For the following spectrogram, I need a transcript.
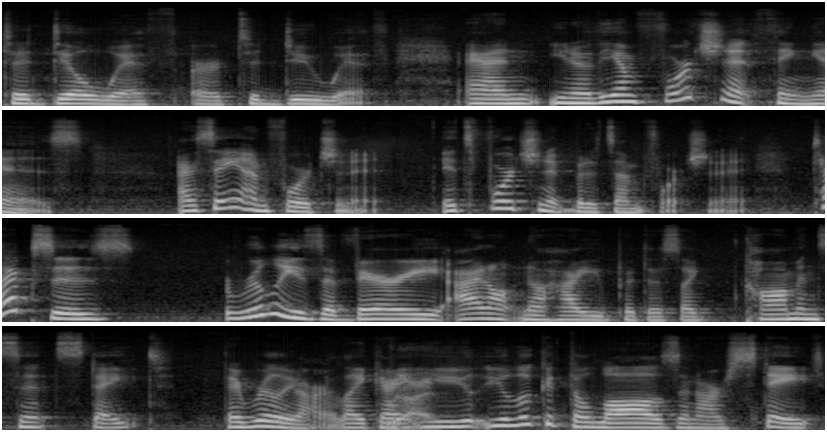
to deal with or to do with. And, you know, the unfortunate thing is, I say unfortunate. It's fortunate, but it's unfortunate. Texas really is a very, I don't know how you put this, like common sense state. They really are. Like, I, you, you look at the laws in our state.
